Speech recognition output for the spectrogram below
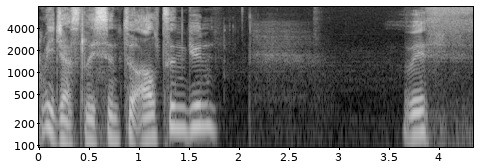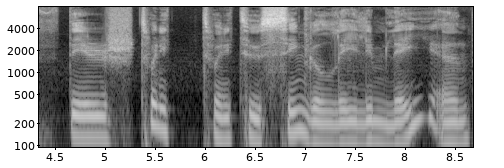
We just listened to Altın Gün with their 2022 single Leylim Ley and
